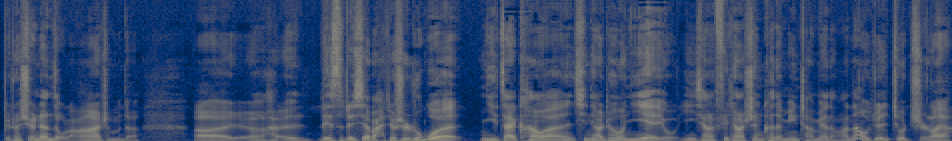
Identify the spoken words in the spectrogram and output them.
比如说旋转走廊啊什么的，呃呃，还类似这些吧。就是如果你在看完《信条》之后，你也有印象非常深刻的名场面的话，那我觉得就值了呀，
